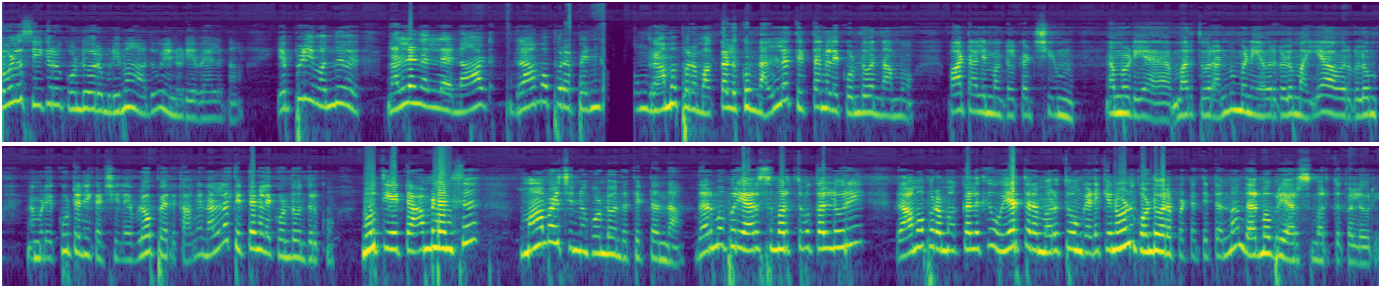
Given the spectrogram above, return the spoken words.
எவ்வளவு சீக்கிரம் கொண்டு வர முடியுமோ அதுவும் என்னுடைய வேலை தான் எப்படி வந்து நல்ல நல்ல நாட் கிராமப்புற பெண்களுக்கும் கிராமப்புற மக்களுக்கும் நல்ல திட்டங்களை கொண்டு வந்தாமோ பாட்டாளி மக்கள் கட்சியும் நம்முடைய மருத்துவர் அன்புமணி அவர்களும் ஐயா அவர்களும் நம்முடைய கூட்டணி கட்சியில் எவ்வளோ பேர் இருக்காங்க. நல்ல திட்டங்களை கொண்டு வந்திருக்கோம். நூற்றி எட்டு ஆம்புலன்ஸு மாம்பழ சின்னம் கொண்டு வந்த திட்டம் தான் தருமபுரி அரசு மருத்துவக் கல்லூரி கிராமப்புற மக்களுக்கு உயர்தர மருத்துவம் கிடைக்கணும்னு கொண்டு வரப்பட்ட திட்டம் தான் தருமபுரி அரசு மருத்துவக் கல்லூரி.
